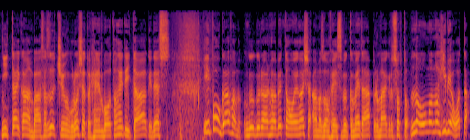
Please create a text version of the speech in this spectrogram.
日体間 vs 中国ロシアと変貌を遂げていたわけです。一方、ガーファム、Google アルファベットの親会社、Amazon、Facebook、メタ、Apple、Microsoft の黄金の日々は終わった。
